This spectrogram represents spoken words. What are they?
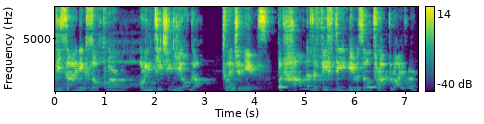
designing software or in teaching yoga to engineers. But how does a 50 years old truck driver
